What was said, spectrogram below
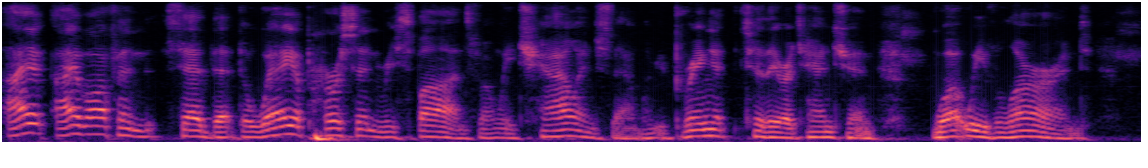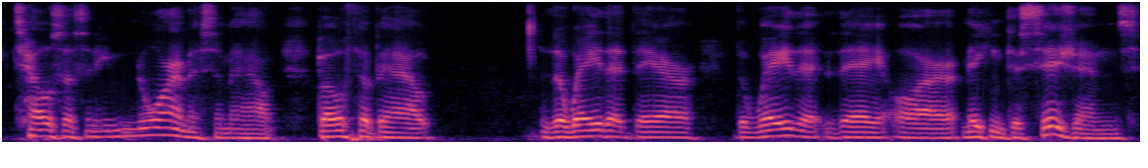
I I've often said that the way a person responds when we challenge them, when we bring it to their attention, what we've learned tells us an enormous amount both about the way that they're the way that they are making decisions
